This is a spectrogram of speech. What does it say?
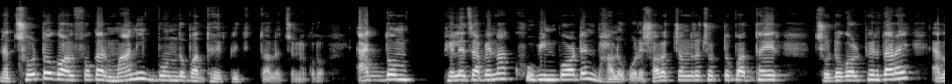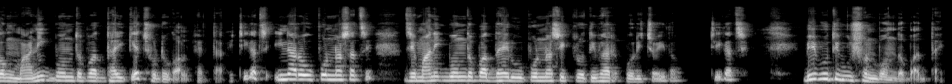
না ছোট গল্পকার মানিক বন্দ্যোপাধ্যায়ের কৃতিত্ব আলোচনা করো। একদম ফেলে যাবে না, খুব ইম্পর্টেন্ট ভালো করে। শরৎচন্দ্র চট্টোপাধ্যায়ের ছোট গল্পের দ্বারাই এবং মানিক বন্দ্যোপাধ্যায়কে ছোট গল্পের দ্বারাই। ঠিক আছে? ইনারও উপন্যাস আছে। যে মানিক বন্দ্যোপাধ্যায়ের উপন্যাসিক প্রতিভার পরিচয় দাও। ঠিক আছে? বিভূতিভূষণ বন্দ্যোপাধ্যায়।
